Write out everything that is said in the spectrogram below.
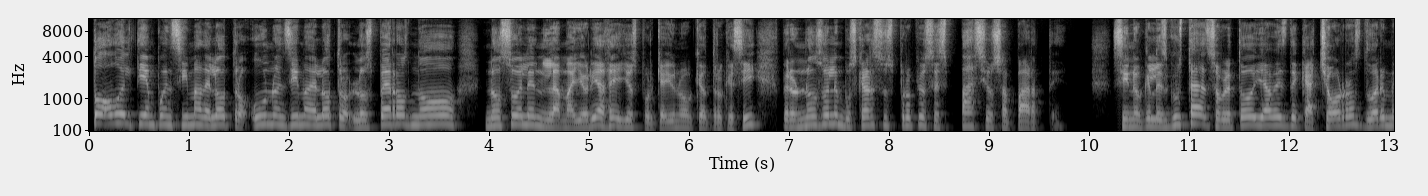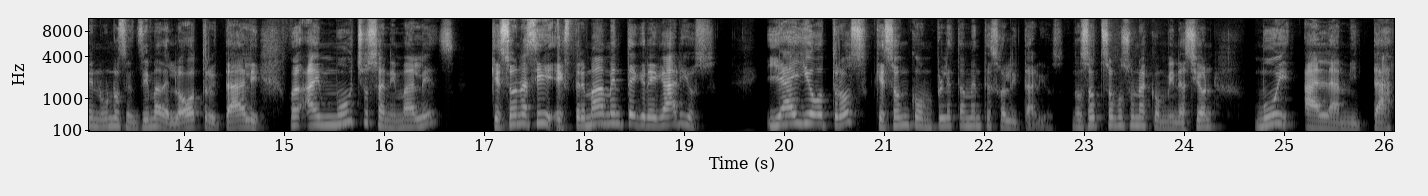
todo el tiempo encima del otro, uno encima del otro. Los perros no, no suelen, la mayoría de ellos, porque hay uno que otro que sí, pero no suelen buscar sus propios espacios aparte sino que les gusta, sobre todo ya ves de cachorros, duermen unos encima del otro y tal. Y bueno, hay muchos animales que son así, extremadamente gregarios. Y hay otros que son completamente solitarios. Nosotros somos una combinación muy a la mitad,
